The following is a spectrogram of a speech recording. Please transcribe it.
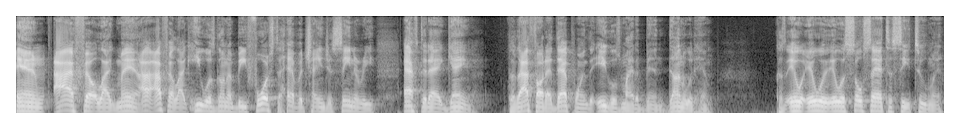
And I felt like, man, I, I felt like he was gonna be forced to have a change of scenery after that game. Cause I thought at that point the Eagles might have been done with him. Cause it it was it was so sad to see too, man.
